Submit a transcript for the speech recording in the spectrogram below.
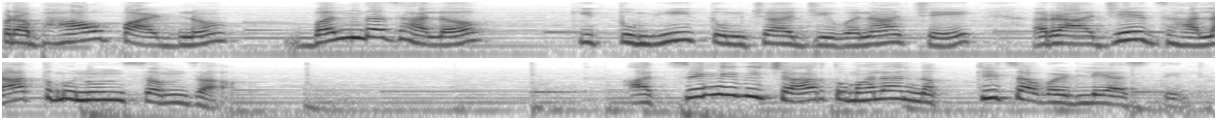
प्रभाव पाडणं बंद झालं की तुम्ही तुमच्या जीवनाचे राजे झालात म्हणून समजा. आजचे हे विचार तुम्हाला नक्कीच आवडले असतील.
